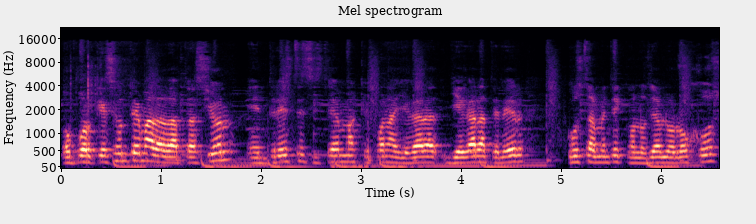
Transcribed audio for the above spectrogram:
o porque sea un tema de adaptación entre este sistema que puedan llegar a, llegar a tener justamente con los Diablos Rojos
